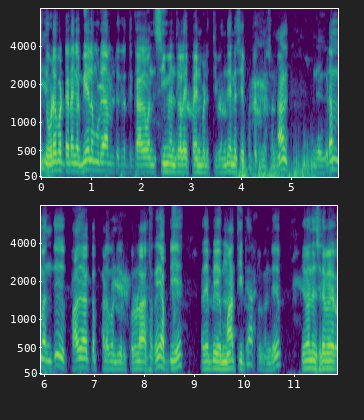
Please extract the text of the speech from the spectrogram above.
இந்த உடைப்பட்ட இடங்கள் மேல முடியாமல் இருக்கிறதுக்காக வந்து சீமெந்துகளை பயன்படுத்தி வந்து என்ன செய்யப்பட்டிருக்குன்னு சொன்னால் இந்த இடம் வந்து பாதுகாக்கப்பட வேண்டிய ஒரு பொருளாகவே அப்படியே அதை அப்படியே மாற்றிட்டார்கள் வந்து. இது வந்து சில பேர்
